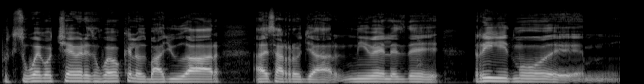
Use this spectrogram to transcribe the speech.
porque es un juego chévere, es un juego que los va a ayudar a desarrollar niveles de ritmo, de... mm,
